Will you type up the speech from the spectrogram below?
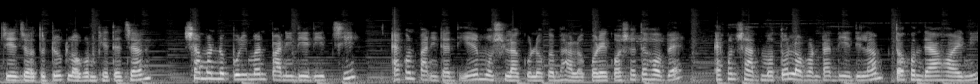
যে যতটুক লবণ খেতে চান। সামান্য পরিমাণ পানি দিয়ে দিচ্ছি। এখন পানিটা দিয়ে মশলাগুলোকে ভালো করে কষাতে হবে। এখন স্বাদ মতো লবণটা দিয়ে দিলাম, তখন দেওয়া হয়নি।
